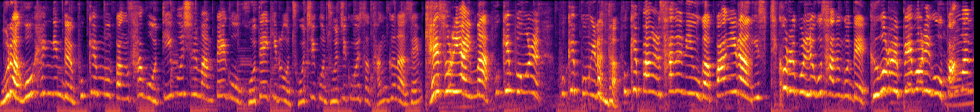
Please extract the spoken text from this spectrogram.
뭐라고? 행님들 포켓몬빵 사고 띠부실만 빼고 고데기로 조지고 조지고 해서 당근하셈? 개소리야 임마! 포켓뽕을 포켓뽕이란다 포켓빵을 사는 이유가 빵이랑 이 스티커를 보려고 사는 건데 그거를 빼버리고 빵만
